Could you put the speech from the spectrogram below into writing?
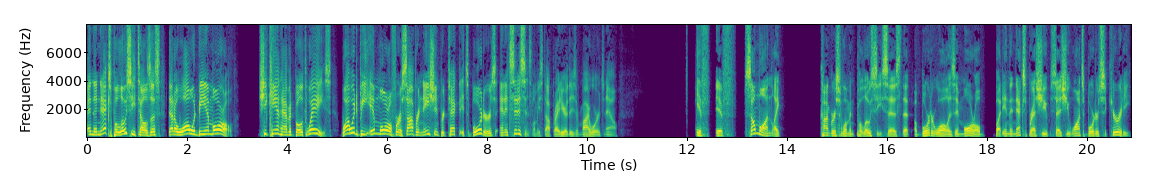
And the next, Pelosi tells us that a wall would be immoral. She can't have it both ways. Why would it be immoral for a sovereign nation protect its borders and its citizens? Let me stop right here. These are my words now. If if someone like Congresswoman Pelosi says that a border wall is immoral, but in the next breath she says she wants border security.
